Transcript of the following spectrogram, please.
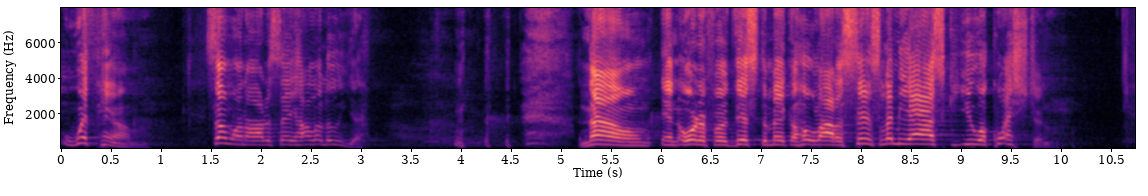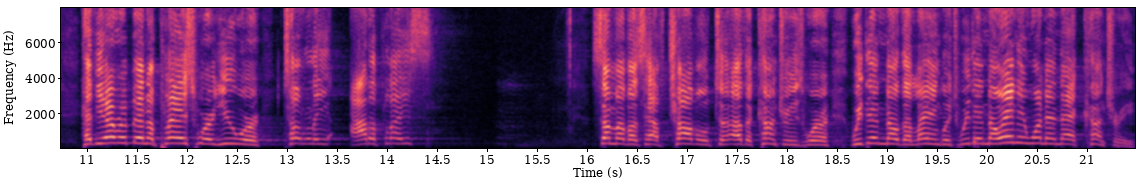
with him. Someone ought to say hallelujah. now, in order for this to make a whole lot of sense, let me ask you a question. Have you ever been a place where you were totally out of place? Some of us have traveled to other countries where we didn't know the language, we didn't know anyone in that country.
